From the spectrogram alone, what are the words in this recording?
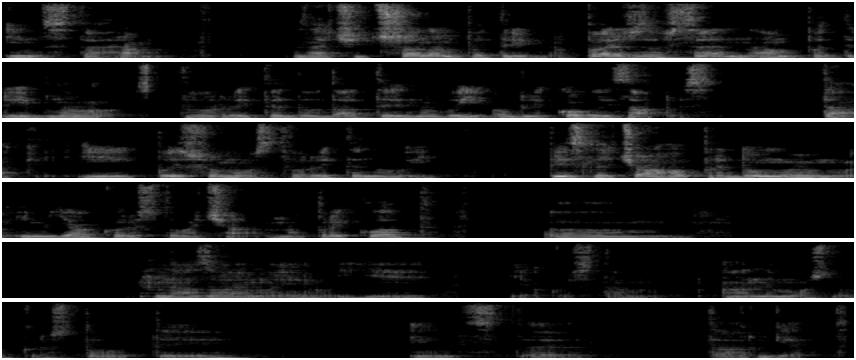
Інстаграм. Значить, що нам потрібно? Перш за все, нам потрібно створити, додати новий обліковий запис. Так, і пишемо Створити новий. Після чого придумуємо ім'я користувача. Наприклад, ем, називаємо її якось там, а не можна використовувати. Inst Target.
